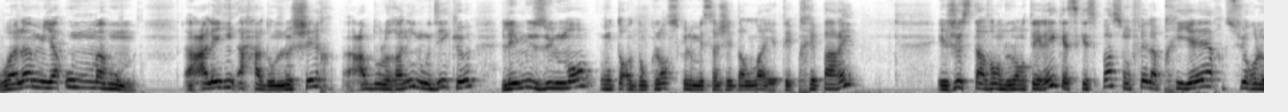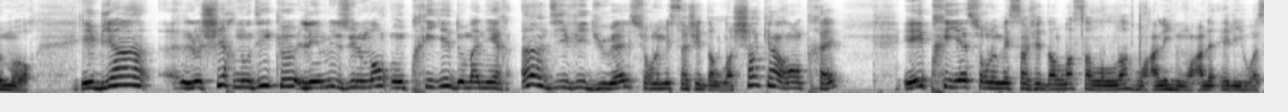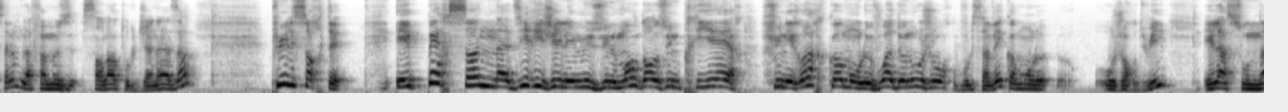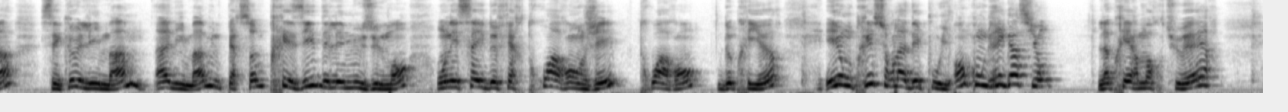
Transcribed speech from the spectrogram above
ولم يأمهم عليه أحد le cheikh Abdul Ghani nous dit que les musulmans ont donc lorsque le messager d'Allah était préparé et juste avant de l'enterrer qu'est-ce qui se passe on fait la prière sur le mort eh bien le cheikh nous dit que les musulmans ont prié de manière individuelle sur le messager d'Allah chacun rentrait et priait sur le messager d'Allah sallallahu alayhi wa, sallam, la fameuse salatul janaza, puis il sortait. Et personne n'a dirigé les musulmans dans une prière funéraire comme on le voit de nos jours. Vous le savez, comme on le aujourd'hui. Et la sunna, c'est que l'imam, un imam, une personne préside les musulmans. On essaye de faire trois rangées, trois rangs de prières, et on prie sur la dépouille en congrégation. La prière mortuaire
